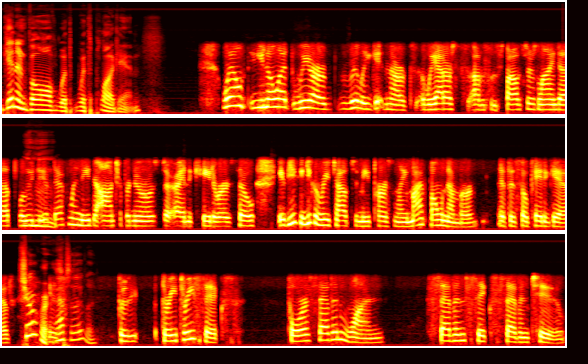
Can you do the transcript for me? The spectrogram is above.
get involved with, with Plug-In? Well, you know what? We are really getting our. We got our um, some sponsors lined up. Well, we do Mm-hmm. definitely need the entrepreneurs to, and the caterers. So if you can, you can reach out to me personally. My phone number, if it's okay to give, Sure, Is- absolutely. three three six four seven one seven six seven two.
